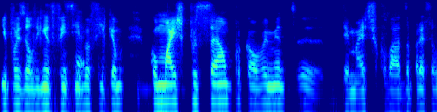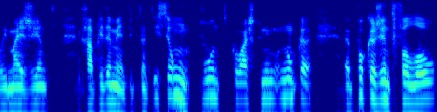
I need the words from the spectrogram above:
e depois a linha defensiva fica com mais pressão, porque, obviamente, eh, tem mais dificuldades, aparece ali mais gente rapidamente. E, portanto, isso é um ponto que eu acho que nunca, eh, pouca gente falou,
